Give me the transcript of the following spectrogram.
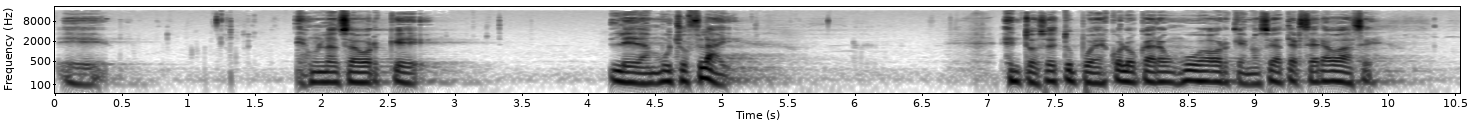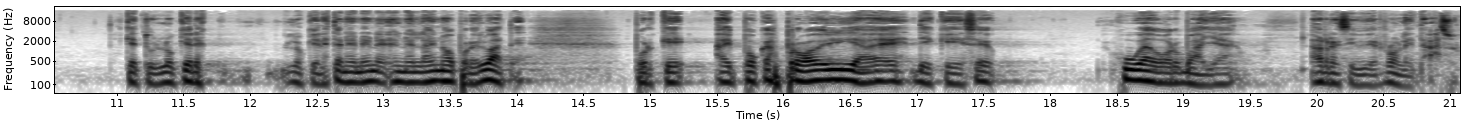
eh, es un lanzador que le da mucho fly. Entonces tú puedes colocar a un jugador que no sea tercera base, que tú lo quieres, lo quieres tener en, en el line por el bate, porque hay pocas probabilidades de que ese jugador vaya a recibir roletazo.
